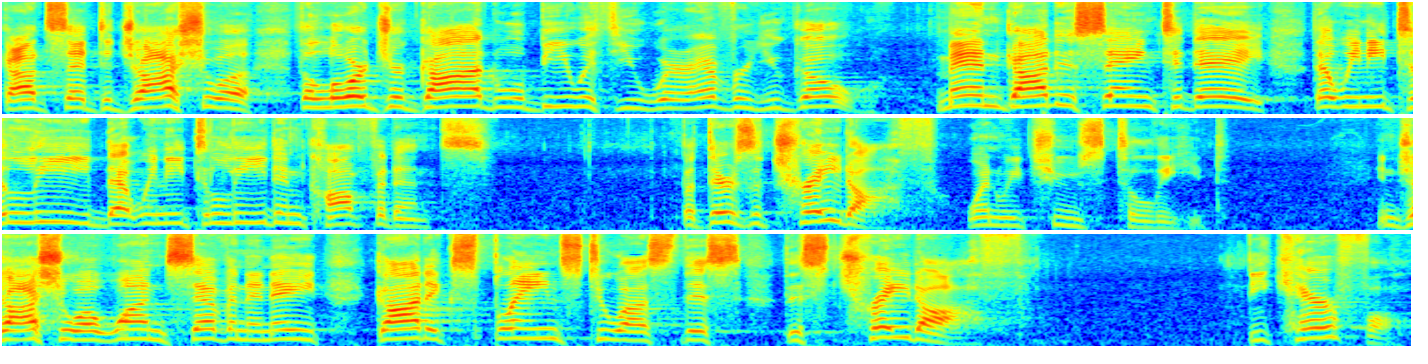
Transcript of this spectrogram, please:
God said to Joshua, The Lord your God will be with you wherever you go. Man, God is saying today that we need to lead, that we need to lead in confidence. But there's a trade off when we choose to lead. In Joshua 1 7 and 8, God explains to us this, this trade off. Be careful.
